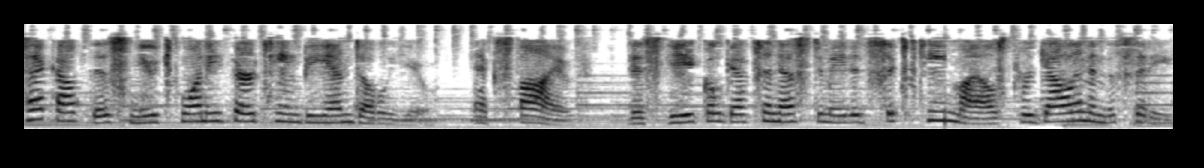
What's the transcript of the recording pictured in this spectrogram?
Check out this new 2013 BMW X5. This vehicle gets an estimated 16 miles per gallon in the city,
